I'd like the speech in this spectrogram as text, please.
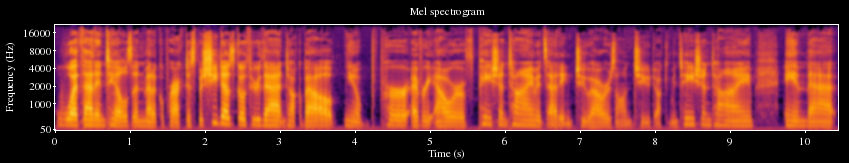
what that entails in medical practice. But she does go through that and talk about, you know, per every hour of patient time, it's adding two hours onto documentation time, and that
